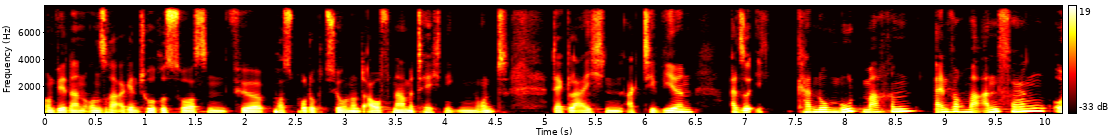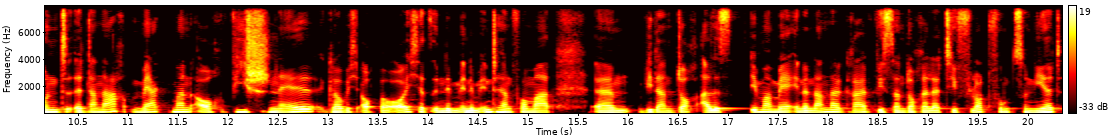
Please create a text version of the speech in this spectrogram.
und wir dann unsere Agenturressourcen für Postproduktion und Aufnahmetechniken und dergleichen aktivieren. Also ich kann nur Mut machen, einfach mal anfangen und äh, danach merkt man auch, wie schnell, glaube ich, auch bei euch jetzt in dem in dem internen Format, ähm, wie dann doch alles immer mehr ineinander greift, wie es dann doch relativ flott funktioniert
